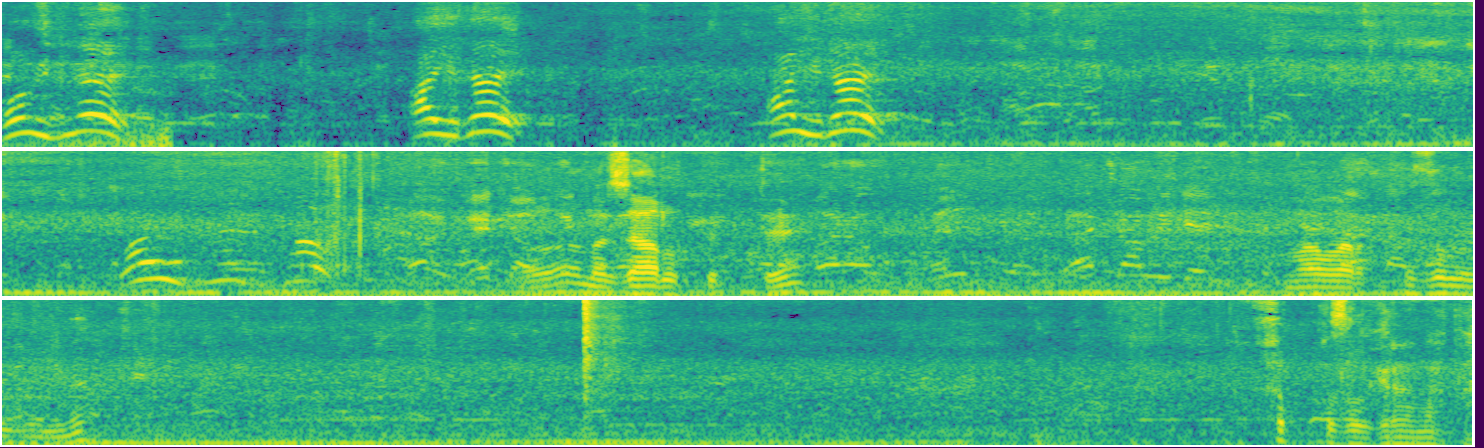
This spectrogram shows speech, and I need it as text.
Ой, не! Ай, гей! Ай, гей! Ой, не! Ана жарылып кетті мыналар қызыл екен да қып қызыл граната.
